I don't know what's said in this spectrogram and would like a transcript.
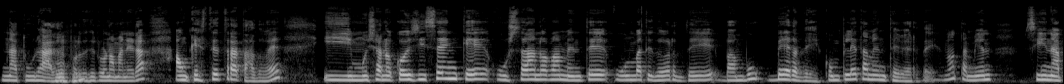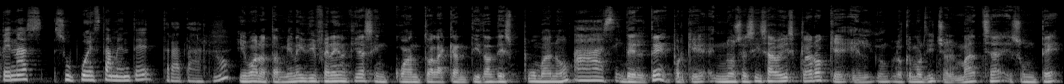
natural, por decirlo de una manera, aunque esté tratado. ¿eh? Y Mushano dicen que usa normalmente un batidor de bambú verde, completamente verde, ¿no? también sin apenas supuestamente tratar. ¿no? Y bueno, también hay diferencias en cuanto a la cantidad de espuma ¿no? Ah, del té, porque no sé si sabéis, claro, que lo que hemos dicho, el matcha es un té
